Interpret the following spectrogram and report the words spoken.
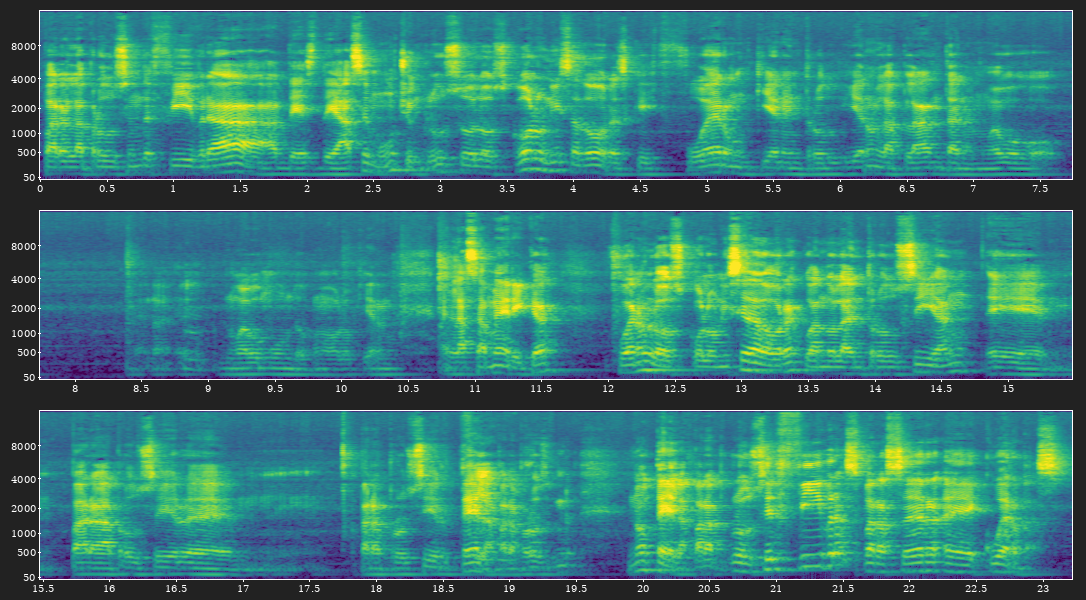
para la producción de fibra desde hace mucho. Incluso los colonizadores que fueron quienes introdujeron la planta en el nuevo, en el nuevo mundo, como lo quieran, en las Américas, fueron los colonizadores cuando la introducían eh, para producir eh, para producir tela, para producir, no tela, para producir fibras para hacer eh, cuerdas.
